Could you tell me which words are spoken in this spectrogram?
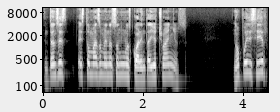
Entonces, esto más o menos son unos 48 años. No puede ser.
